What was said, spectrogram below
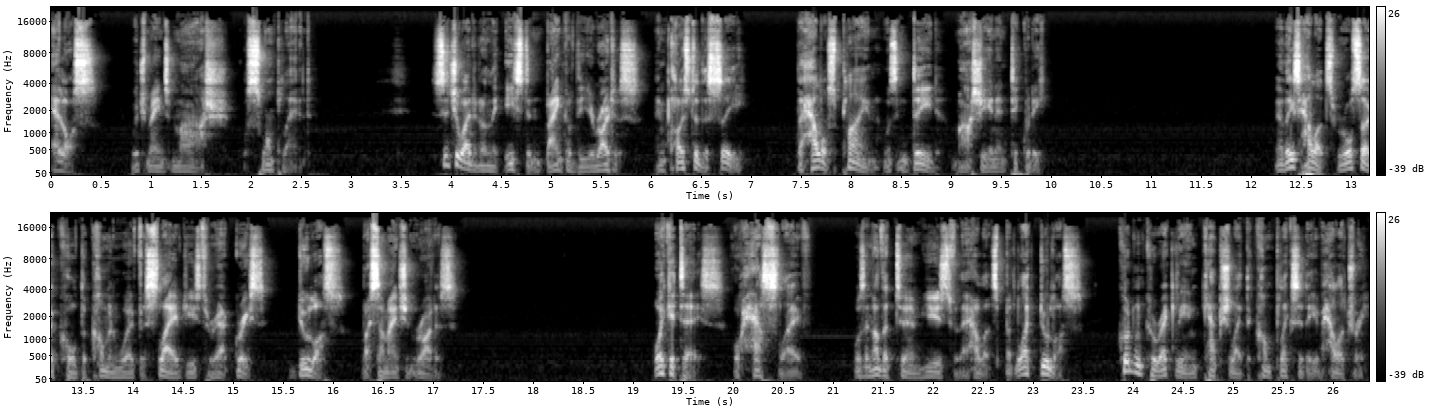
elos, which means marsh or swampland. Situated on the eastern bank of the Eurotas and close to the sea, the Helos plain was indeed marshy in antiquity. Now these Helots were also called the common word for slave used throughout Greece, doulos, by some ancient writers. Oiketes, or house slave, was another term used for the Helots, but like doulos, couldn't correctly encapsulate the complexity of Helotry.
